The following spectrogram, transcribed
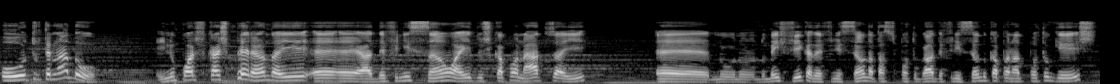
outro treinador. Ele não pode ficar esperando aí é, é a definição aí dos campeonatos aí é, no, no, no, Benfica, a definição da Taça de Portugal, a definição do Campeonato Português,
